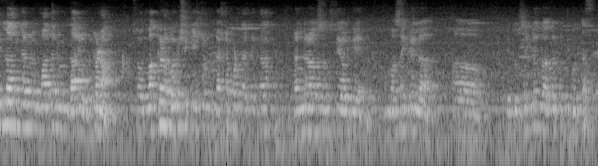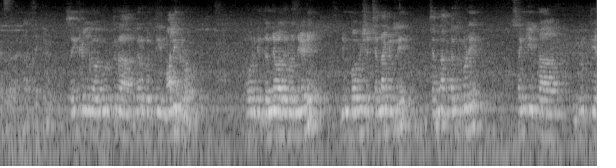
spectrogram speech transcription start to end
ಜಿಲ್ಲಾಧಿಕಾರಿಗಳ ಮಾತನ್ನು ಒಂದು ದಾರಿ ಹುಡ್ಕೋಣ. ಸೊ ಮಕ್ಕಳ ಭವಿಷ್ಯಕ್ಕೆ ಇಷ್ಟೊಂದು ಕಷ್ಟಪಡ್ತಾ ಇದ್ದಂಥ ರಂಗರಾವ್ ಸಂಸ್ಥೆಯವ್ರಿಗೆ ನಮ್ಮ ಸೈಕಲ್ ಇದು ಸೈಕಲ್ ಅಗರಬತ್ತಿ ಅಂತ ಸೈಕಲ್ ಗುರುತಿನ ಅಗರಬತ್ತಿ ಮಾಲೀಕರು. ಅವರಿಗೆ ಧನ್ಯವಾದಗಳನ್ನು ಹೇಳಿ, ನಿಮ್ಮ ಭವಿಷ್ಯ ಚೆನ್ನಾಗಿರಲಿ, ಚೆನ್ನಾಗಿ ಕಲ್ತ್ಕೊಳ್ಳಿ. ಸಂಗೀತ, ನೃತ್ಯ,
